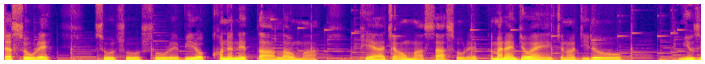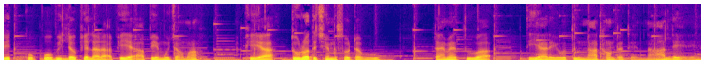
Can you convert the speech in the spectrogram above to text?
တက်ဆိုတယ်ဆိုဆိုဆိုတယ်ပြီးတော့9နှစ်သားလောက်မှာ ဖះเจ้าမှာစဆိုတယ်အမှန်တိုင်းပြောရရင်ကျွန်တော်ဒီလို music ကိုပို့ပြီးလှုပ်ဖြစ်လာတာအဖေရဲ့အားပေးမှုကြောင့်ပါအဖေကသူတော့တခြင်းမဆိုတတ်ဘူးဒါပေမဲ့ तू ကဒီຢာတွေကို तू နားထောင်တတ်တယ်နားလဲတယ်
